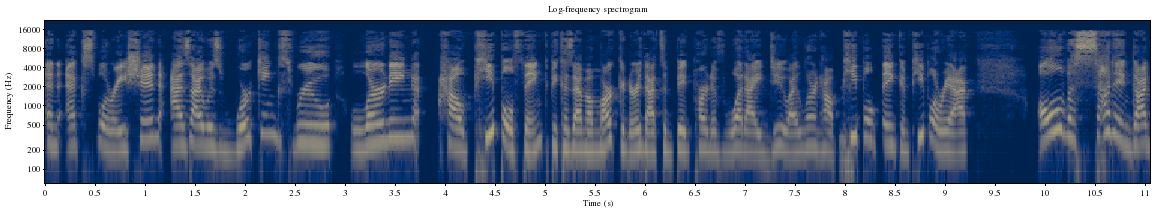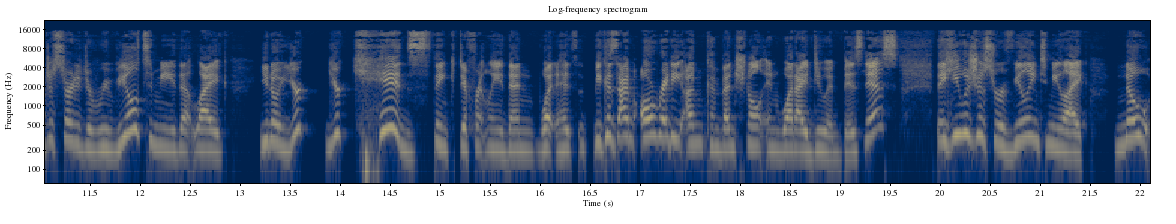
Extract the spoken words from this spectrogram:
an exploration as I was working through learning how people think because I'm a marketer. That's a big part of what I do. I learn how Mm. people think and people react. All of a sudden, God just started to reveal to me that like, you know, your your kids think differently than what has because I'm already unconventional in what I do in business. That he was just revealing to me like, no,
